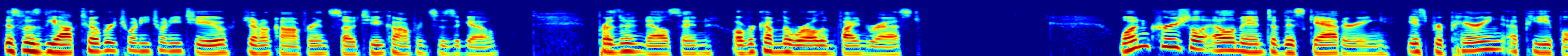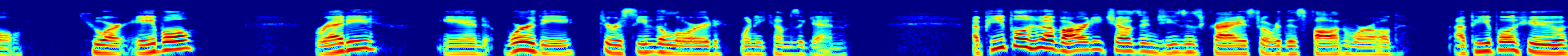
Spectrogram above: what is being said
this was the October 2022 general conference, so two conferences ago. President Nelson, overcome the world and find rest. One crucial element of this gathering is preparing a people who are able, ready, and worthy to receive the Lord when he comes again. A people who have already chosen Jesus Christ over this fallen world a people who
